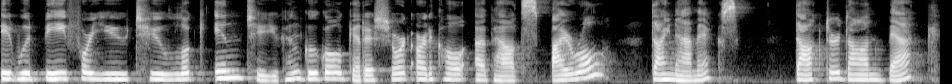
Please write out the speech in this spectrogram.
it would be for you to look into, you can Google, get a short article about spiral dynamics, Dr. Don Beck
